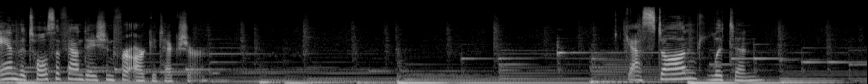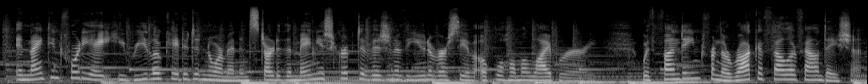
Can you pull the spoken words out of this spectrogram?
and the Tulsa Foundation for Architecture. Gaston Litton. In 1948, he relocated to Norman and started the Manuscript Division of the University of Oklahoma Library with funding from the Rockefeller Foundation.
